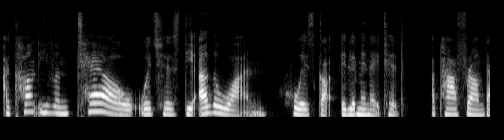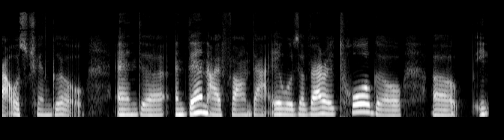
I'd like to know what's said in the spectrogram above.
I can't even tell which is the other one who is got eliminated apart from that Austrian girl. And uh, and then I found that it was a very tall girl uh in,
